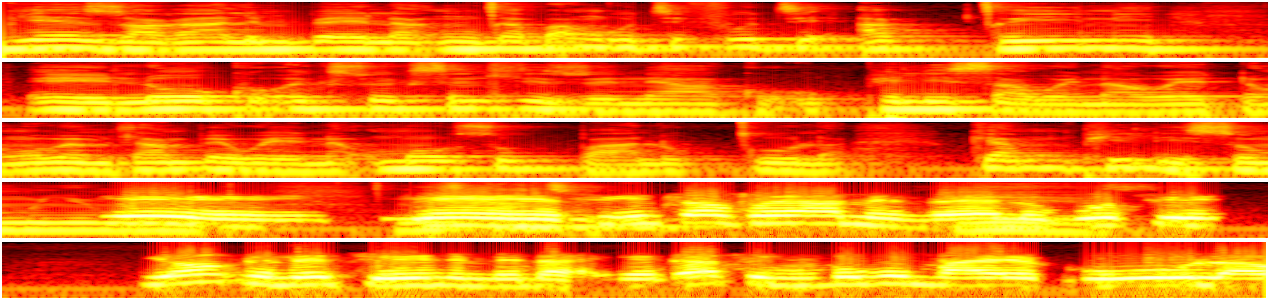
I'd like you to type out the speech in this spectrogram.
kuyezwakala impela ngicabanga ukuthi futhi akugcini eh lokho ekusuke kusenhlizweni yakho ukuphelisa wena wedwa ngoba mhlambe wena uma usubhala ukucula kuyamphilisa omunye umuntu yes inhloso yami vele ukuthi yonke le journey mina ngenkathi ngibuka uma egula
